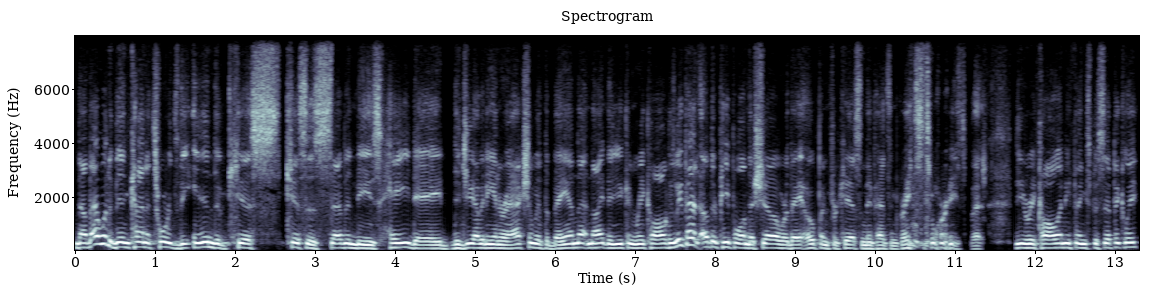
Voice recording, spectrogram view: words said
Now that would have been kind of towards the end of Kiss Kiss's '70s heyday. Did you have any interaction with the band that night that you can recall? Because we've had other people on the show where they opened for Kiss and they've had some great stories. But do you recall anything specifically?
